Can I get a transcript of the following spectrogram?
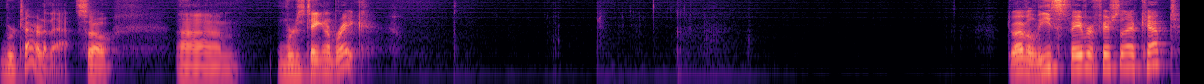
we're tired of that. So um, we're just taking a break. Do I have a least favorite fish that I've kept?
